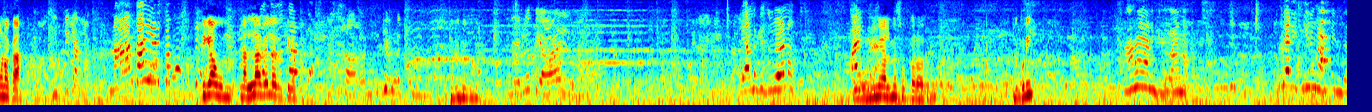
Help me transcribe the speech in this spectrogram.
உனக்கா? ரித்திகா நல்லாவே இல்லை ரித்திகா. இருபத்தி ஆறு. எனக்கு இது வேணும். இது உண்மையாலுமே சூப்பராக இருக்கு. இப்படி எனக்கு இது வேணும். சரி இருங்க. இந்த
